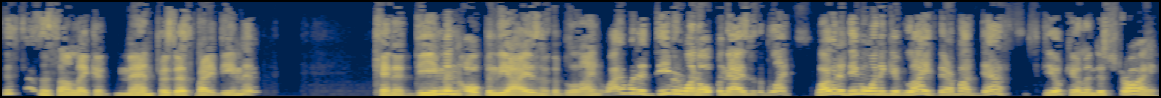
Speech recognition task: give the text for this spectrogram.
this doesn't sound like a man possessed by a demon. Can a demon open the eyes of the blind? Why would a demon want to open the eyes of the blind? Why would a demon want to give life? They're about death, steal, kill, and destroy.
